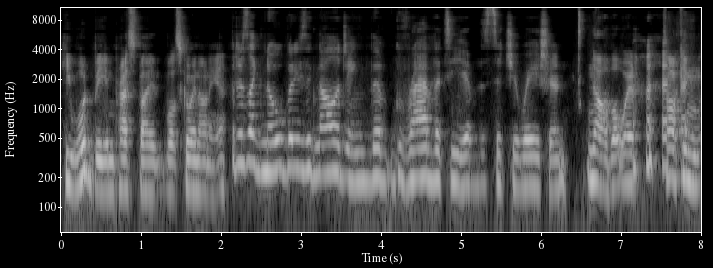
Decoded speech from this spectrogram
He would be impressed by what's going on here. But it's like nobody's acknowledging the gravity of the situation. No, but we're talking.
